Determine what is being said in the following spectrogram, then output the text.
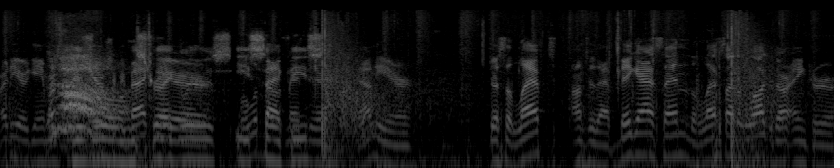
Right here, gamers. Visual on stragglers, east, it back, man, southeast. Down here. Dress it left onto that big ass end. The left side of the log is our anchor.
